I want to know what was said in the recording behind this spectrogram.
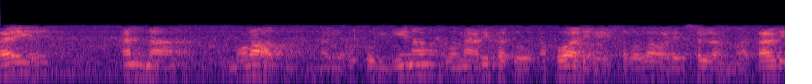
أي أن مراد الأصوليين ومعرفة أقواله صلى الله عليه وسلم وأفعاله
